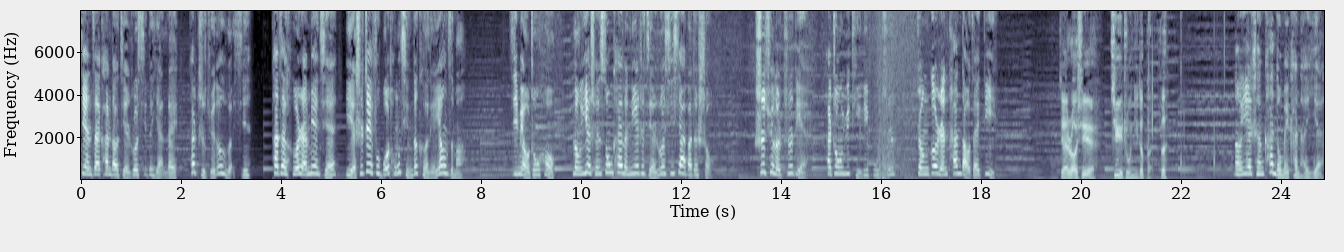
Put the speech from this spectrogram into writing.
现在看到简若曦的眼泪，他只觉得恶心。他在何然面前也是这副博同情的可怜样子吗？几秒钟后，冷夜晨松开了捏着简若曦下巴的手，失去了支点。他终于体力不支，整个人瘫倒在地。简若曦，记住你的本分。冷夜晨看都没看他一眼，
